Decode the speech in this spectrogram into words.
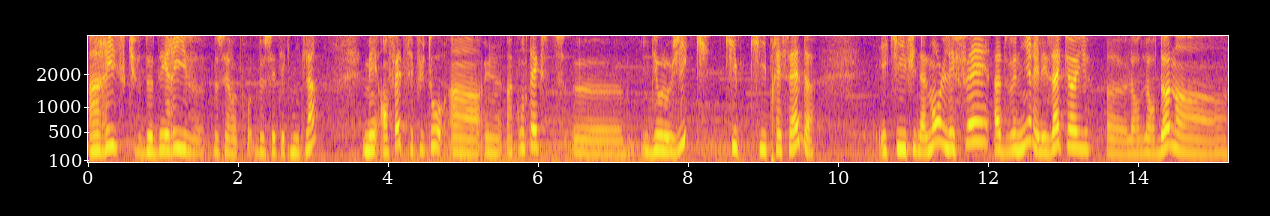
un risque de dérive de ces, techniques-là, mais en fait c'est plutôt un, contexte euh, idéologique qui, précède et qui finalement les fait advenir et les accueille, leur, donne un,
